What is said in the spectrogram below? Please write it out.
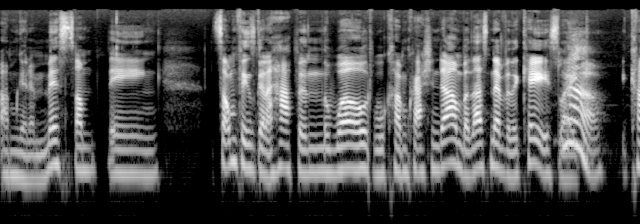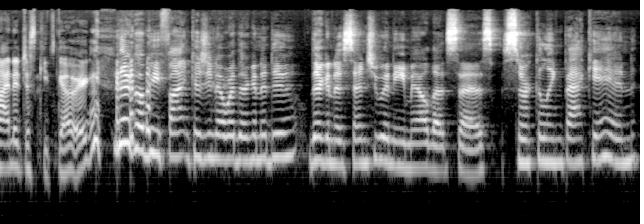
I'm going to miss something something's going to happen. The world will come crashing down, but that's never the case. Like no. it kind of just keeps going. they're going to be fine because you know what they're going to do? They're going to send you an email that says circling back in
